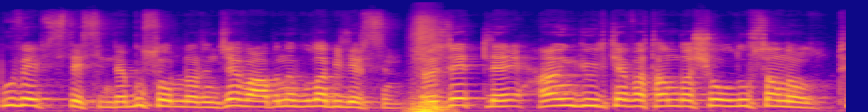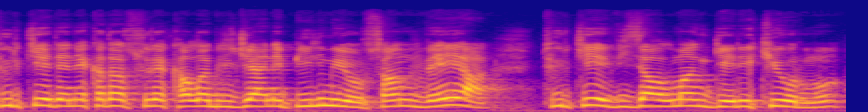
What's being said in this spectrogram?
Bu web sitesinde bu soruların cevabını bulabilirsin. Özetle hangi ülke vatandaşı olursan ol, Türkiye'de ne kadar süre kalabileceğini bilmiyorsan veya Türkiye'ye vize alman gerekiyor mu?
